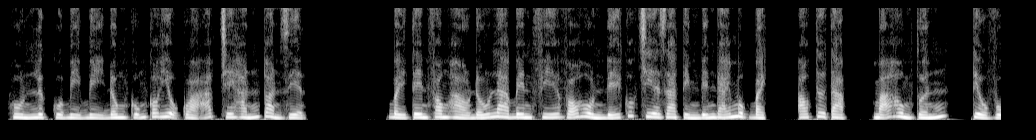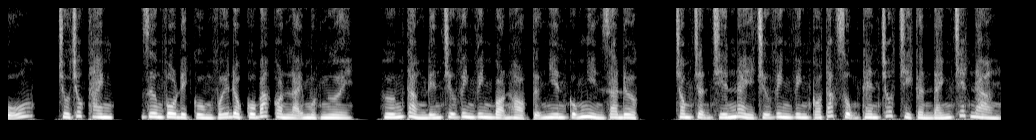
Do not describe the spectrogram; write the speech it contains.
hồn lực của Bỉ Bỉ Đông cũng có hiệu quả áp chế hắn toàn diện. Bảy tên phong hào đấu la bên phía võ hồn đế quốc chia ra tìm đến đái mục bạch, áo tư tạp, mã hồng tuấn, tiểu vũ, chu trúc thanh, dương vô địch cùng với độc cô bác còn lại một người, hướng thẳng đến chữ Vinh Vinh bọn họ tự nhiên cũng nhìn ra được. Trong trận chiến này chữ Vinh Vinh có tác dụng then chốt chỉ cần đánh chết nàng,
